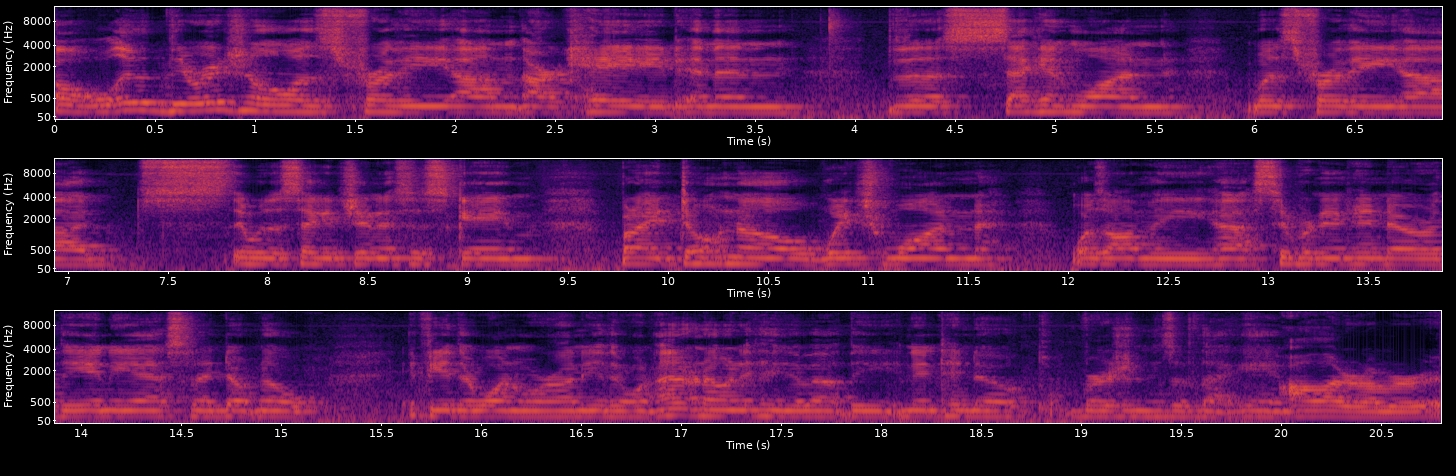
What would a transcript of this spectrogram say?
Oh, it- the original was for the um, arcade, and then the second one was for the uh, it was a Sega Genesis game, but I don't know which one was on the uh, Super Nintendo or the NES, and I don't know if either one were on either one. I don't know anything about the Nintendo versions of that game. All I remember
